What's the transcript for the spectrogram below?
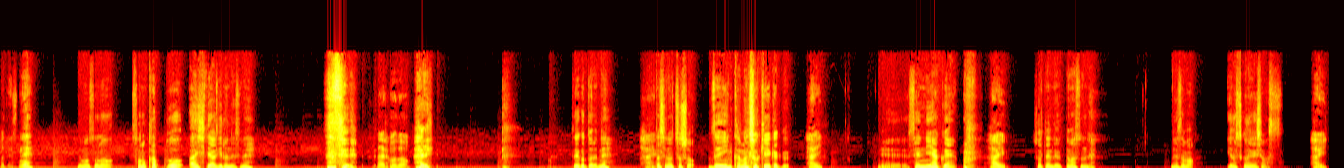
そうですね。でもその、そのカップを愛してあげるんですね。先生。なるほど。はい。ということでね、はい。私の著書、全員彼女計画、はい。えー、1200円、はい。書店で売ってますんで、皆様、よろしくお願いします。はい。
